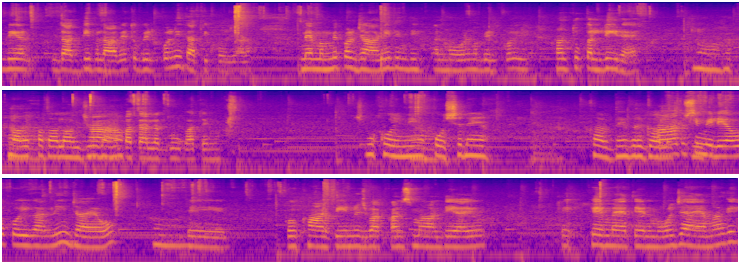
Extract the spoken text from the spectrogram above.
ਵੀ ਦਾਦੀ ਬੁਲਾਵੇ ਤੂੰ ਬਿਲਕੁਲ ਨਹੀਂ ਦਾਦੀ ਕੋਲ ਜਾਣਾ। ਮੈਂ ਮੰਮੀ ਕੋਲ ਜਾਣ ਨਹੀਂ ਦਿੰਦੀ ਅਨਮੋਲ ਨੂੰ ਬਿਲਕੁਲ ਹੁਣ ਤੂੰ ਕੱਲੀ ਰਹਿ। ਹਾਂ, ਨਾਲੇ ਪਤਾ ਲੱਗ ਜੂਗਾ ਹਾਂ ਪਤਾ ਲੱਗੂਗਾ ਤੈਨੂੰ। ਚਲੋ ਕੋਈ ਨਹੀਂ ਪੁੱਛਦੇ ਆ ਕਰਦੇ ਆ ਫਿਰ ਗੱਲ ਹਾਂ ਤੁਸੀਂ ਮਿਲ ਆਓ ਕੋਈ ਗੱਲ ਨਹੀਂ ਜਾ ਆਓ ਹਾਂ। ਤੇ ਕੋਈ ਖਾਣ ਪੀਣ ਨੂੰ ਜਵਾਕਾਂ ਨੂੰ ਸਮਾਨ ਦੇ ਆਇਓ। ਤੇ ਫਿਰ ਮੈਂ ਤੇ ਅਨਮੋਲ ਜਾ ਆਵਾਂਗੇ।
